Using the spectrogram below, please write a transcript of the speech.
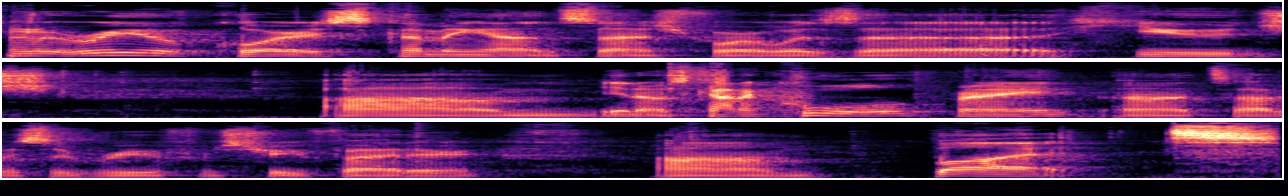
but Ryu, of course, coming out in Smash Four was a huge. Um, you know, it's kind of cool, right? Uh, it's obviously Ryu from Street Fighter, um, but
